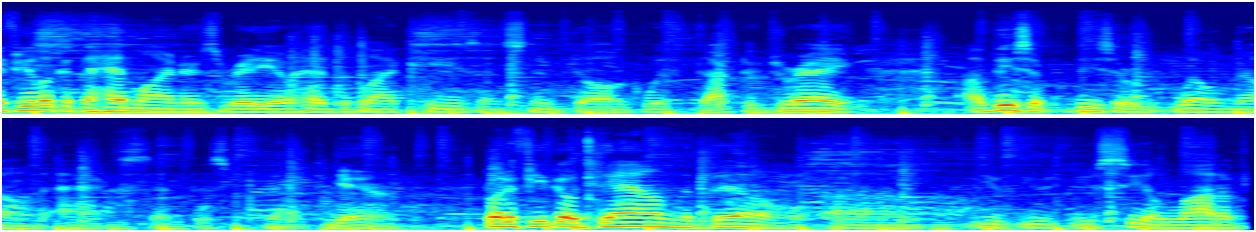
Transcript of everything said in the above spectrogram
If you look at the headliners, Radiohead, The Black Keys, and Snoop Dogg with Dr. Dre, uh, these are these are well-known acts at this point. Yeah. But if you go down the bill, um, you, you, you see a lot of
